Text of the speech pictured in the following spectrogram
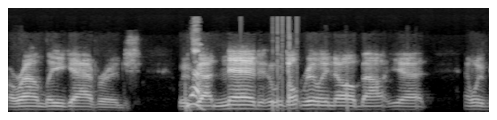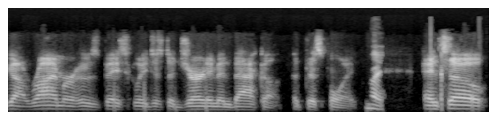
around league average. We've Yeah. got Ned, who we don't really know about yet, and we've got Reimer, who's basically just a journeyman backup at this point. Right. And so,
